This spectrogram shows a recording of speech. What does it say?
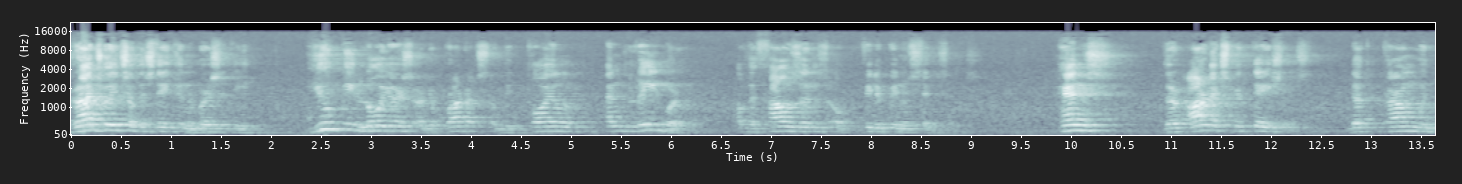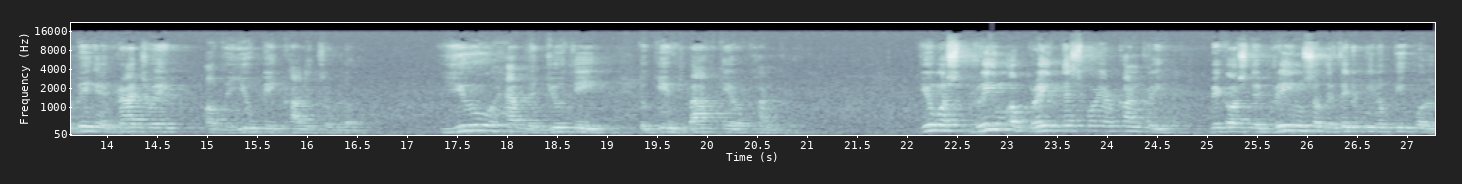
graduates of the State University, UP lawyers are the products of the toil and labor of the thousands of Filipino citizens. Hence, there are expectations that come with being a graduate of the UP College of Law. You have the duty to give back to your country. You must dream of greatness for your country because the dreams of the Filipino people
